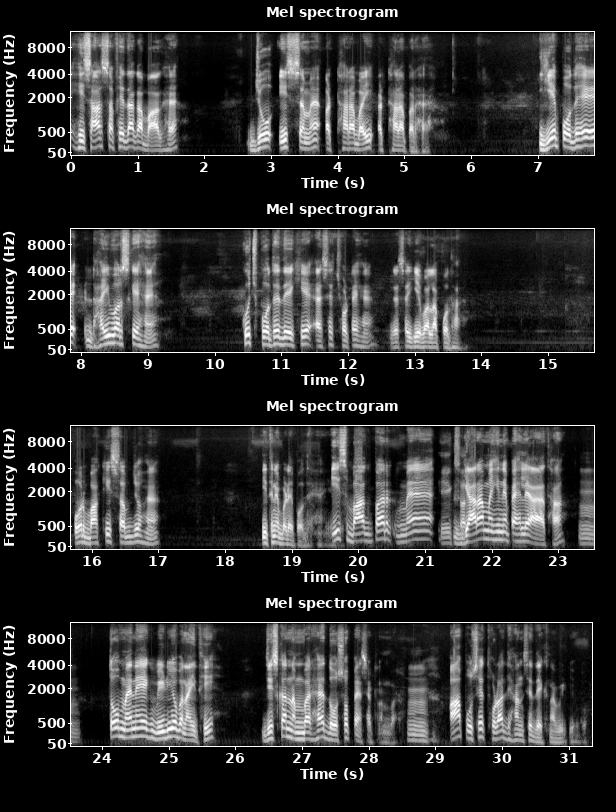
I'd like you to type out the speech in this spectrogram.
हिसार सफ़ेदा का बाग है जो इस समय 18 बाई 18 पर है। ये पौधे ढाई वर्ष के हैं। कुछ पौधे देखिए ऐसे छोटे हैं जैसे ये वाला पौधा है। और बाकी सब जो हैं इतने बड़े पौधे हैं इस बाग पर मैं 11 महीने पहले आया था। हम्म। तो मैंने एक वीडियो बनाई थी जिसका नंबर है दो सौ पैंसठ नंबर। हम्म। आप उसे थोड़ा ध्यान से देखना वीडियो को।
